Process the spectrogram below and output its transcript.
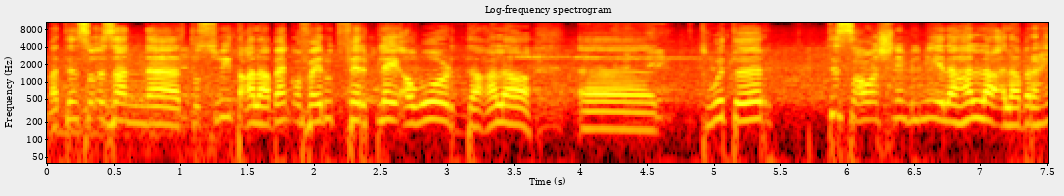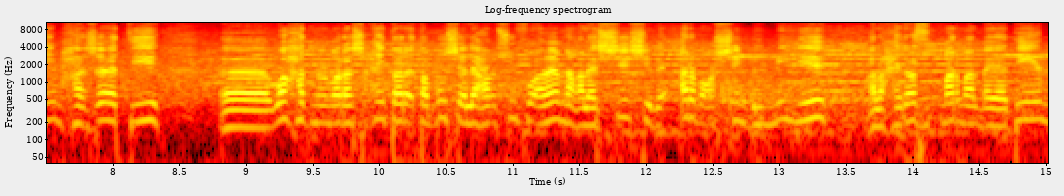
ما تنسوا اذا تصويت على بانك اوف بيروت fair play award على آه، تويتر 29% لهلأ لإبراهيم حاجاتي. آه واحد من المرشحين طارق طبوش اللي عم نشوفه أمامنا على الشاشة ب 24% على حراسه مرمى الميادين.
